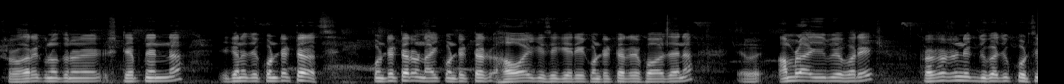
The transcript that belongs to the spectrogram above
সরকারের কোনো ধরনের স্টেপ নেন না। এখানে যে কন্ট্রাক্টর আছে কন্ট্রাক্টরও নাই কন্ট্রাক্টর হাওয়াই গেছে, গিয়ে কন্ট্রাক্টরের পাওয়া যায় না। আমরা এই ব্যাপারে প্রশাসনিক যোগাযোগ করছি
